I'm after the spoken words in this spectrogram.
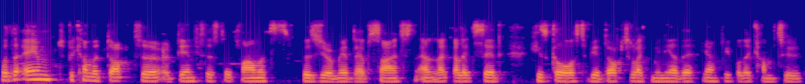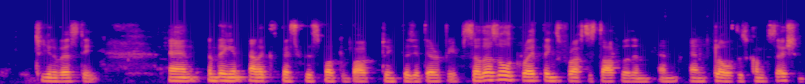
with the aim to become a doctor, a dentist, a pharmacist, physio, med lab scientist. And like Alex said, his goal is to be a doctor, like many other young people that come to to university. And, then Alex basically spoke about doing physiotherapy. So those are all great things for us to start with and, and, and flow with this conversation.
